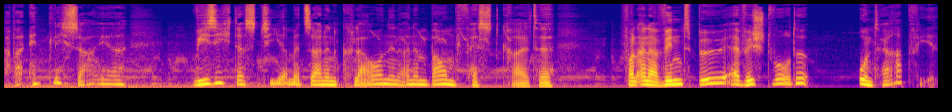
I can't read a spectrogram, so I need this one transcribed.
Aber endlich sah er, wie sich das Tier mit seinen Klauen in einem Baum festkrallte, von einer Windböe erwischt wurde und herabfiel.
